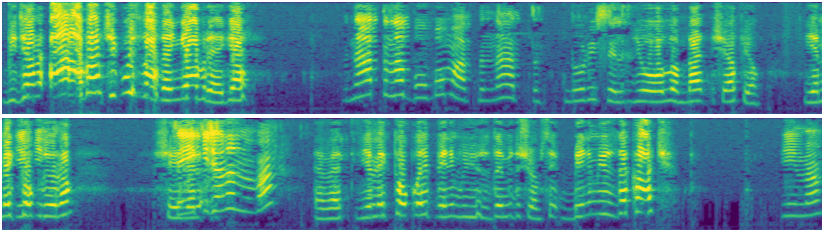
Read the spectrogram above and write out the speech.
Bir can... Aa adam çıkmış zaten gel buraya gel. Ne attın lan? Bomba mı attın? Ne attın? Doğruyu söyle. Yo oğlum ben şey yapıyorum. Yemek Yemek- topluyorum. Senin Şeyleri... iki canın mı var? Evet yemek toplayıp benim yüzdemi düşüyorum. Benim yüzde kaç? Bilmem.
